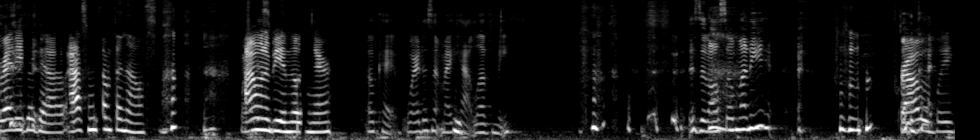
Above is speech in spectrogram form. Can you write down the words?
ready to go. Ask me something else. I want to be a millionaire. Okay, why doesn't my hmm. cat love me? Is it also money? Probably.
